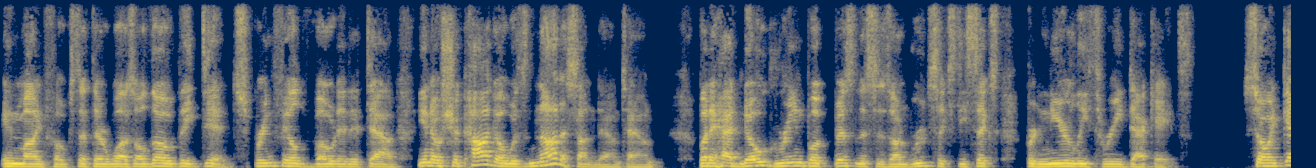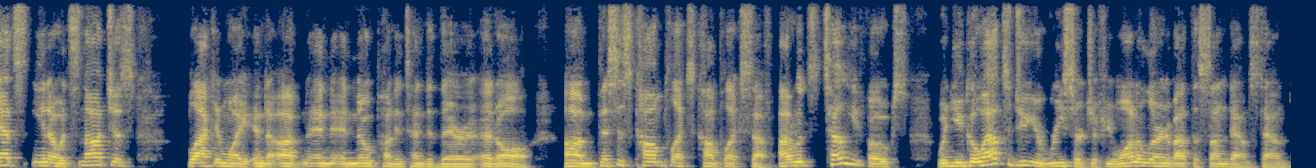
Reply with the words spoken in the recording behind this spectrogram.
in mind, folks, that there was, although they did, Springfield voted it down. You know, Chicago was not a sundown town but it had no green book businesses on Route 66 for nearly three decades. So it gets, you know, it's not just black and white and uh, and and no pun intended there at all. Um, this is complex, complex stuff. I would tell you folks when you go out to do your research, if you want to learn about the sundown town,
